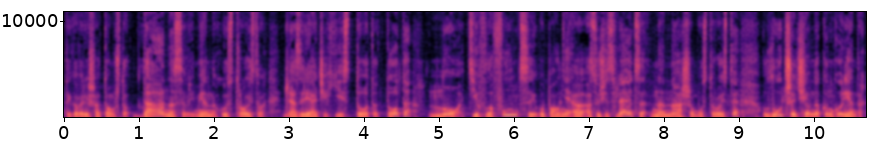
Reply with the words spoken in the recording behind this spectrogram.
Ты говоришь о том, что да, на современных устройствах для зрячих есть то-то, то-то, но тифлофункции выполня... Э, осуществляются на нашем устройстве лучше, чем на конкурентах.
